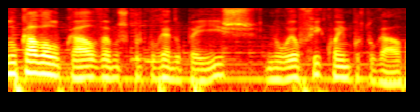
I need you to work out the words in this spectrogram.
Local a local, vamos percorrendo o país. No Eu Fico em Portugal.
